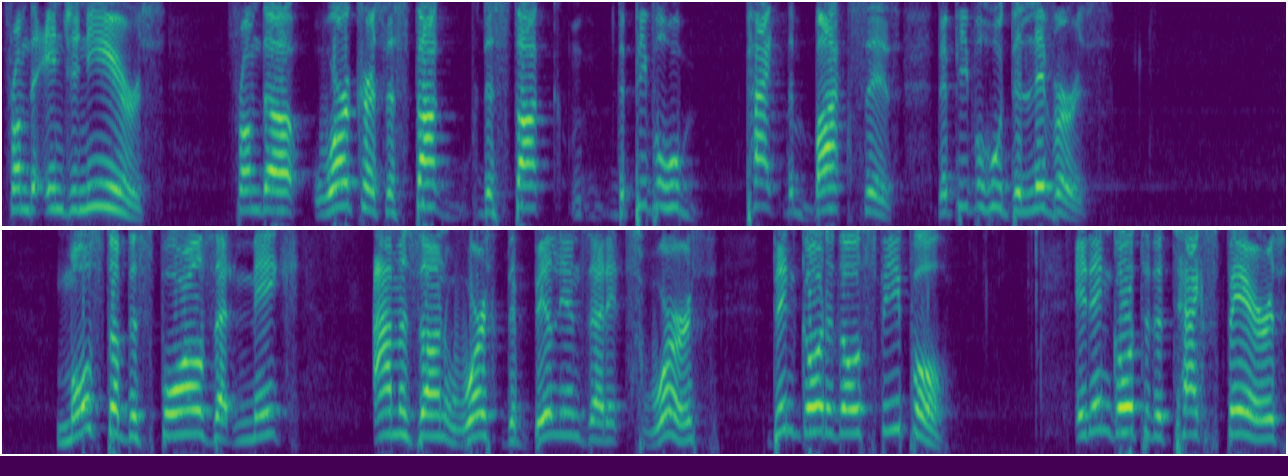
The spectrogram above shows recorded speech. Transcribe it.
from the engineers, from the workers, the stock, the stock, the people who pack the boxes, the people who delivers. Most of the spoils that make Amazon worth the billions that it's worth didn't go to those people. It didn't go to the taxpayers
